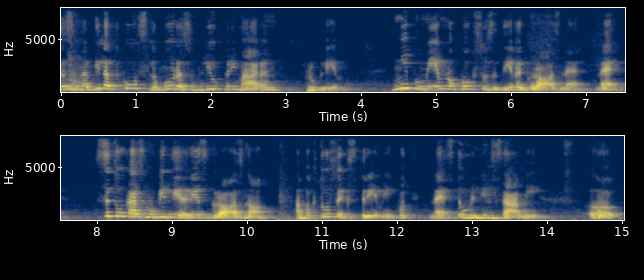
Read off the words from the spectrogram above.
da sem naredila tako slabo razumljiv primaren problem. Ni pomembno, koliko so zadeve grozne. Ne? Vse to, kar smo videli, je res grozno, ampak to so ekstremi, kot ne, ste omenili sami. Uh,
